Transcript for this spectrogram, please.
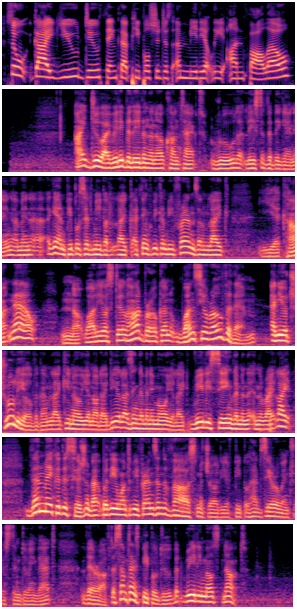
So, Guy, you do think that people should just immediately unfollow? I do. I really believe in the no contact rule, at least at the beginning. I mean, uh, again, people say to me, but like, I think we can be friends. And I'm like, you can't now. Not while you're still heartbroken. Once you're over them, and you're truly over them, like, you know, you're not idealizing them anymore, you're like really seeing them in the, in the right light, then make a decision about whether you want to be friends. And the vast majority of people have zero interest in doing that thereafter. Sometimes people do, but really most not.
